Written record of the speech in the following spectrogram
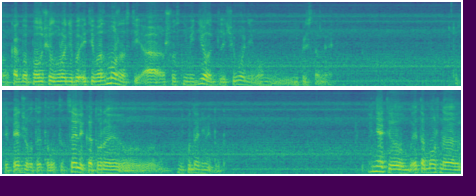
Он как бы получил вроде бы эти возможности, а что с ними делать, для чего они, он не представляет. То есть опять же вот это вот и цели, которые э, никуда не ведут. Понять э, это можно э,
